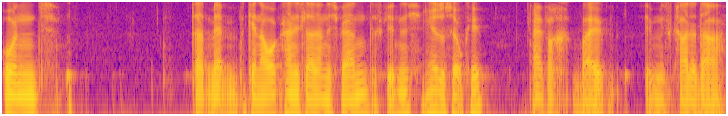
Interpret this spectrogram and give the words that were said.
Und mehr, genauer kann ich leider nicht werden, das geht nicht. Ja, das ist ja okay. Einfach, weil eben es gerade da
